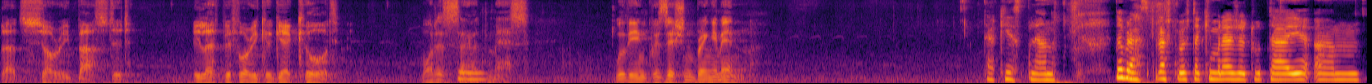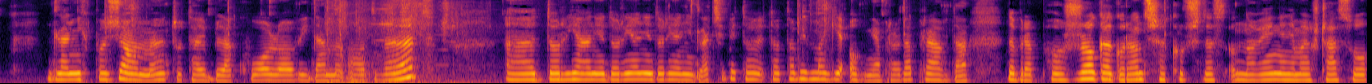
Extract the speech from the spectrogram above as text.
That sorry bastard. He left before he could get caught. What a sad mess. Will the Inquisition bring him in? Tak jest plan. Dobra, sprawdźmy w takim razie tutaj em, dla nich poziomy. Tutaj Blackwallowi damy odwet. E, Dorianie, Dorianie, Dorianie, dla ciebie to, to tobie w magię ognia, prawda? Prawda. Dobra, pożoga, gorące, kruczne z odnowienia, nie ma już czasu.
